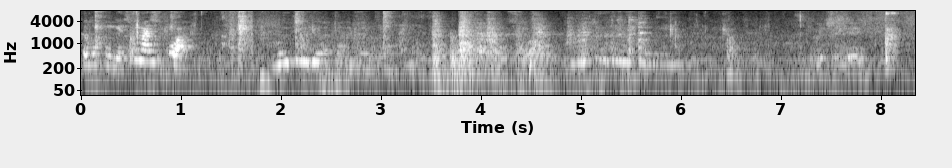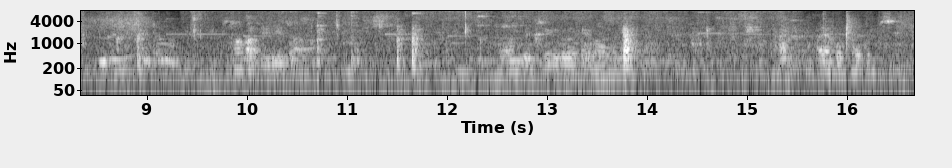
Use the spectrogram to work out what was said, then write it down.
배고픈 게 숨만 씻고 와. 이거지. 차가 밀리자. 사람들 징그럽게 많아. 아이고 팔꿈치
